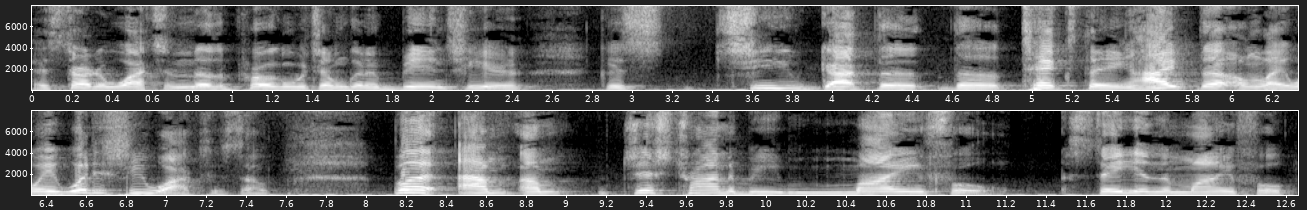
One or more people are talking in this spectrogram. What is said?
had started watching another program, which I'm going to binge here because she got the, the text thing hyped up. I'm like, wait, what is she watching? So, but I'm, I'm just trying to be mindful, stay in the mindful,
